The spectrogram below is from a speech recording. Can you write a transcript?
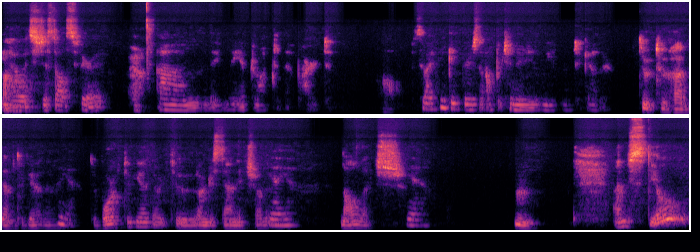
You know, Oh. it's just all spirit. Yeah. Um, they may have dropped that part. So I think if there's an opportunity to weave them together. To to have them together. Oh, yeah. To work together, to understand each other. Yeah, yeah, Knowledge. yeah. Hmm. I'm still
